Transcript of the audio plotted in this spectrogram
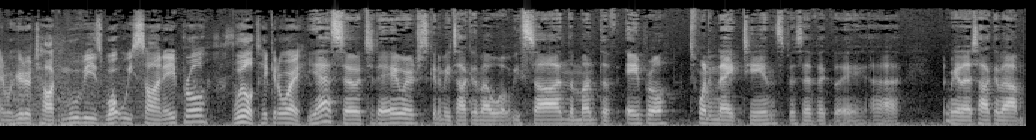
and we're here to talk movies, what we saw in April. Will, take it away. Yeah, so today we're just going to be talking about what we saw in the month of April 2019 specifically. Uh, we're going to talk about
